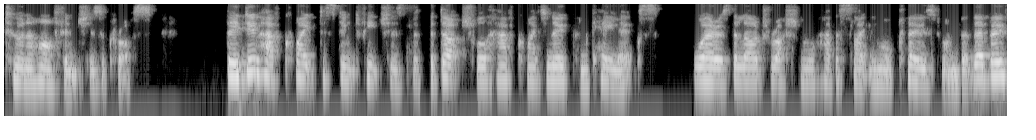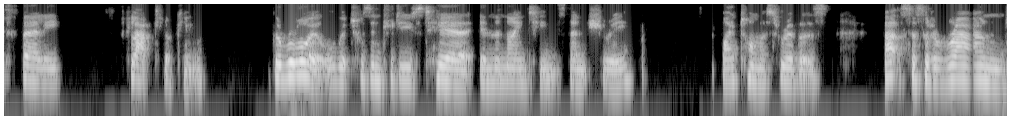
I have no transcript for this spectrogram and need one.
two and a half inches across. They do have quite distinct features that the Dutch will have quite an open calyx, whereas the large Russian will have a slightly more closed one, but they're both fairly flat looking. The Royal, which was introduced here in the 19th century by Thomas Rivers, that's a sort of round,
